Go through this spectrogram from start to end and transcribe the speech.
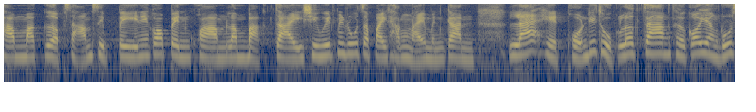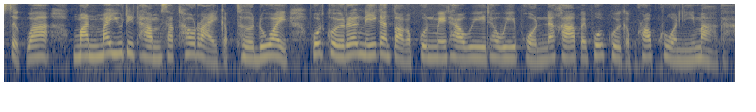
ทำมาเกือบ 30 ปีนี่ก็เป็นความลำบากใจชีวิตไม่รู้จะไปทางไหนเหมือนกัน และเหตุผลที่ถูกเลิกจ้าง เธอก็ยังรู้สึกว่ามันไม่ยุติธรรมสักเท่าไหร่กับเธอด้วย พูดคุยเรื่องนี้กันต่อกับคุณเมทาวีทวีผลนะคะ ไปพูดคุยกับครอบครัวนี้มาค่ะ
